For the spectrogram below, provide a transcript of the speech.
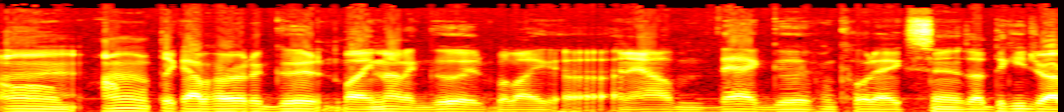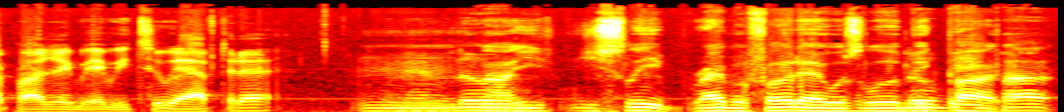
Um, I don't think I've heard a good, like not a good, but like uh, an album that good from Kodak since. I think he dropped Project Baby two after that. Mm, Lil- nah, you, you sleep right before that was a little, Little big Big pop. Pop,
